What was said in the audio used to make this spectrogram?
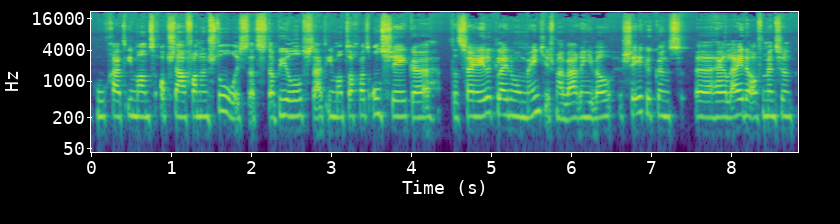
hoe gaat iemand opstaan van een stoel? Is dat stabiel? Staat iemand toch wat onzeker? Dat zijn hele kleine momentjes, maar waarin je wel zeker kunt uh, herleiden of mensen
